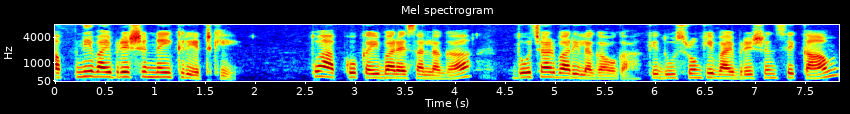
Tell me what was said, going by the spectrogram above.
अपनी वाइब्रेशन नहीं क्रिएट की। तो आपको कई बार ऐसा लगा दो चार बार ही लगा होगा कि दूसरों की वाइब्रेशन से काम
